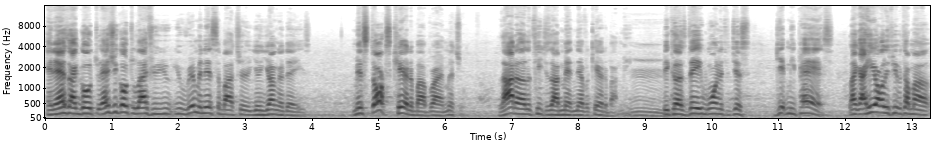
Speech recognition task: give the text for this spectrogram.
And as I go through, as you go through life, you you, you reminisce about your, your younger days. Miss Starks cared about Brian Mitchell. A lot of other teachers I met never cared about me mm. because they wanted to just get me past. Like I hear all these people talking about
